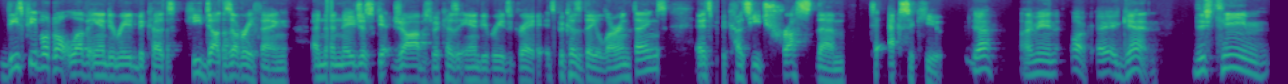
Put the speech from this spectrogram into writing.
these people don't love Andy Reid because he does everything and then they just get jobs because Andy Reid's great. It's because they learn things. It's because he trusts them to execute. Yeah. I mean, look, again, this team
